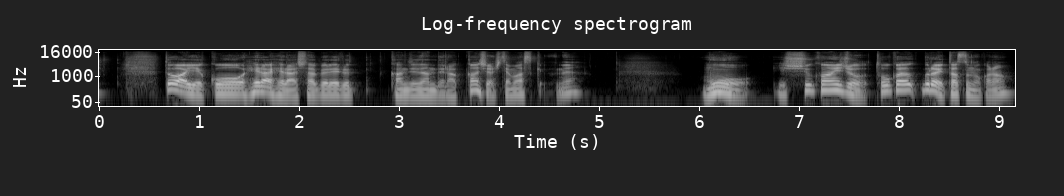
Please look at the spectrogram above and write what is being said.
とはいえ、こう、ヘラヘラ喋れる感じなんで楽観視はしてますけどね。もう、1週間以上、10日ぐらい経つのかな？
